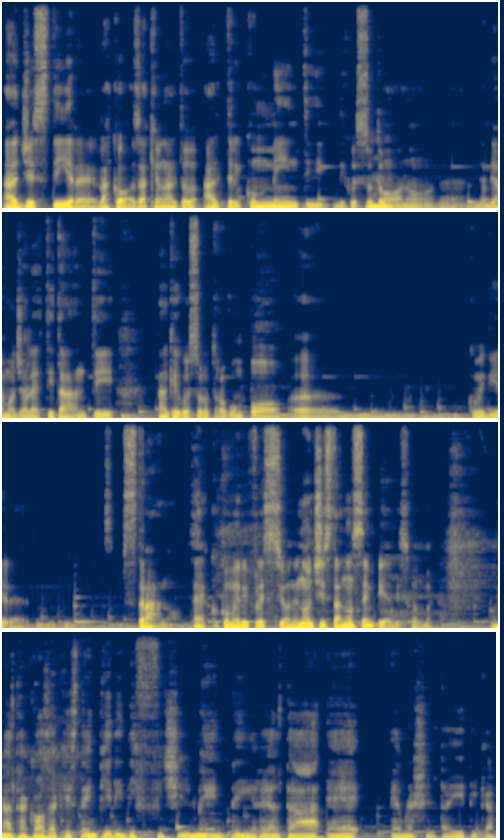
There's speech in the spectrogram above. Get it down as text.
a gestire la cosa, che un altro, altri commenti di questo mm. tono, eh, ne abbiamo già letti tanti, anche questo lo trovo un po', eh, come dire, strano, ecco, come riflessione, non ci sta, non sta in piedi secondo me. Un'altra cosa che sta in piedi difficilmente in realtà è, è una scelta etica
